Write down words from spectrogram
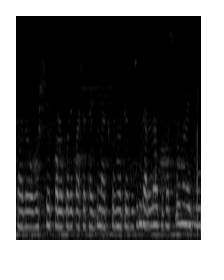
তাহলে অবশ্যই ফলো করে পাশে থাকবেন। আজকের মতো পর্যন্ত। আল্লাহ হাফিজ। আসসালামু আলাইকুম।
